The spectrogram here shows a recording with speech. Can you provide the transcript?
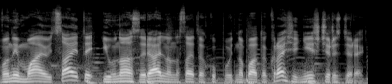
вони мають сайти, і у нас реально на сайтах купують набагато краще, ніж через Директ.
